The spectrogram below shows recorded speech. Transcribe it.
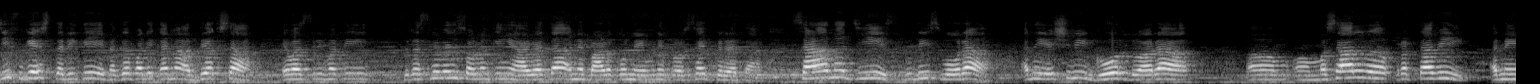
ચીફ ગેસ્ટ તરીકે નગરપાલિકાના અધ્યક્ષા એવા શ્રીમતી રશ્મિબેન સોલંકી અહીં આવ્યા હતા અને બાળકોને એમણે પ્રોત્સાહિત કર્યા હતા. શાળાના જીએસ ગુડીસ વોરા અને યશવી ઘોર દ્વારા મસાલ પ્રગટાવી અને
